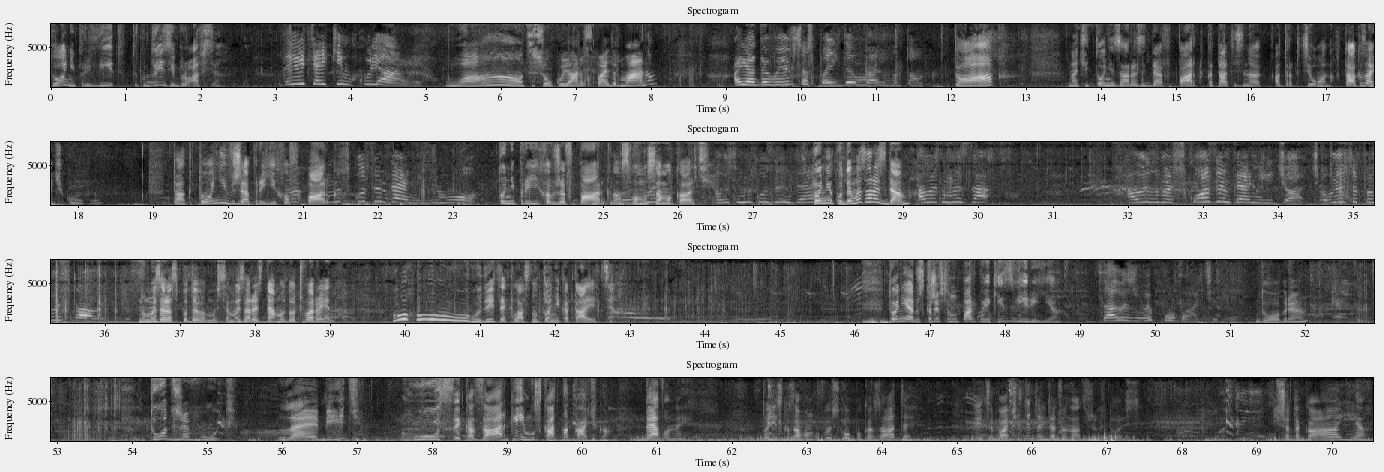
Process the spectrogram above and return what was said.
Тоні, привіт! Ти куди зібрався? Дивіться, які окуляри. Вау! Це що, окуляри з спайдерменом? А я дивився спайдермен отак. Так. Значить, Тоні зараз йде в парк кататись на атракціонах. Так, зайчику? Так, Тоні вже приїхав в парк. Ми ж кожен день їмо. Тоні приїхав вже в парк на своєму самокаті. Але ж ми кожен день. Тоні, куди ми зараз йдемо? Але ж ми за. Але ж ми ж кожен день їдять, а вони все перестали їсти. Ну, ми зараз подивимося. Ми зараз йдемо до тварин. Уху! Дивіться, як класно Тоні катається. Тоні, розкажи в цьому парку, які звірі є. Зараз ви побачите. Добре. Тут живуть лебідь, гуси, казарки і мускатна качка. Де вони? Тоді сказав вам обов'язково показати. Дивіться, бачите, то йде до нас вже хтось. І ще така є.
